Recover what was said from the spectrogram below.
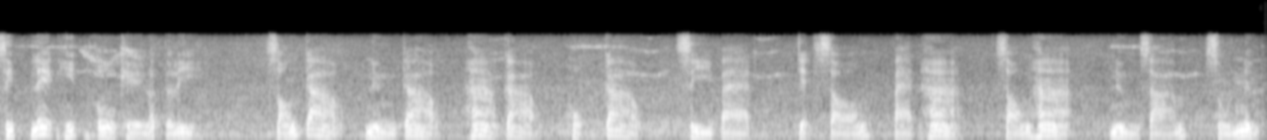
10 เลขฮิตโอเคลอตเตอรี่ 29 19 59 69 48 72 85 25 13 01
